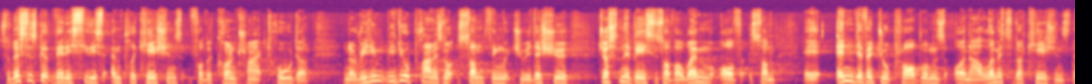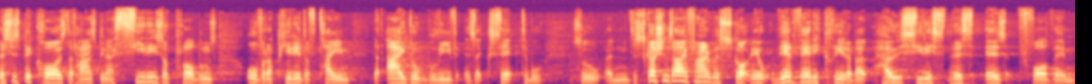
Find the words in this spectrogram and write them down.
So this has got very serious implications for the contract holder. And a remedial plan is not something which you would issue just on the basis of a whim of some uh, individual problems on a limited occasions. This is because there has been a series of problems over a period of time that I don't believe is acceptable. So in discussions I've had with ScotRail, they're very clear about how serious this is for them.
